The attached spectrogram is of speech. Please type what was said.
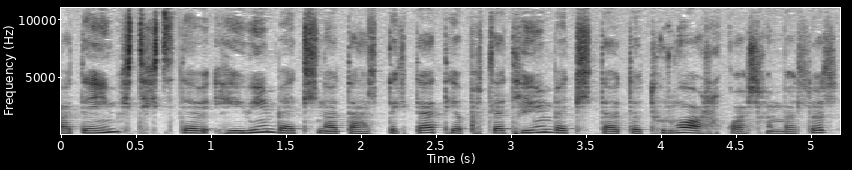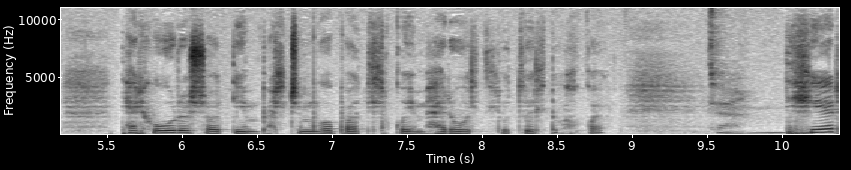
одоо эмгэгтэгттэй хэвийн байдал нь одоо алдагдаа. Тэгээ буцаад хэвийн байдалтай одоо түргэн орохгүй болох юм бол тарих өөрөө шууд юм болчмгүй бодлохгүй юм хариу үйлдэл үзүүлдэг байхгүй. За. Тэгэхээр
